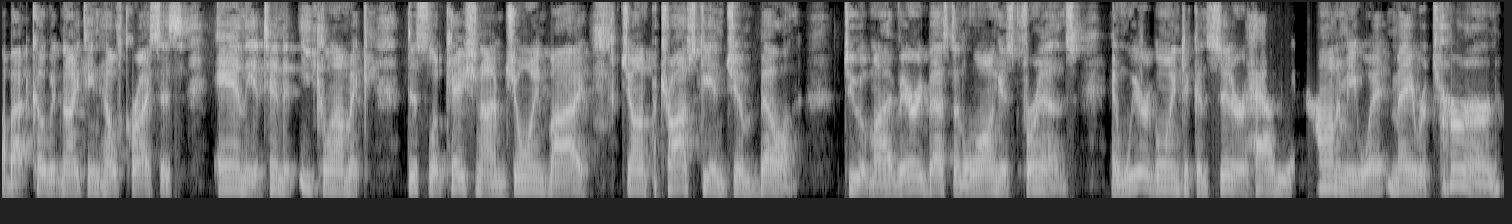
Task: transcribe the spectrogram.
about COVID 19 health crisis and the attendant economic dislocation, I'm joined by John Petrovsky and Jim Bellin two of my very best and longest friends. And we are going to consider how the economy may return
